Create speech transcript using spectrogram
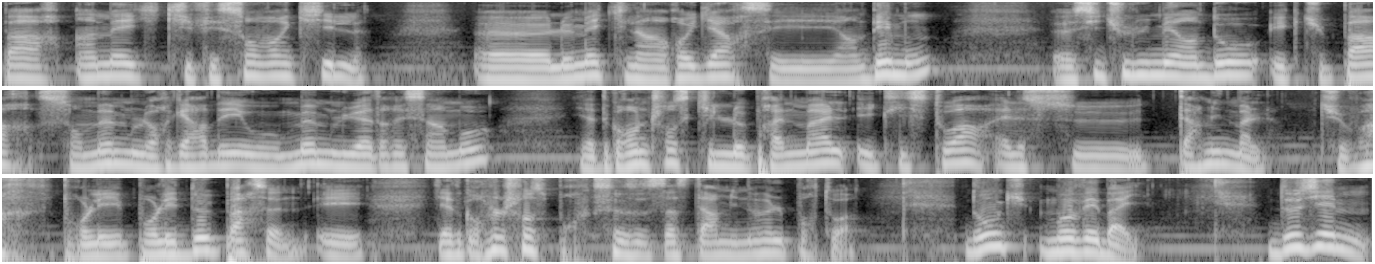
par un mec qui fait 120 kills, euh, le mec il a un regard, c'est un démon. si tu lui mets un dos et que tu pars sans même le regarder ou même lui adresser un mot, il y a de grandes chances qu'il le prenne mal et que l'histoire elle se termine mal. Tu vois, pour les, deux personnes. Et il y a de grandes chances pour que ça se termine mal pour toi. Donc, mauvais bail. Deuxième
